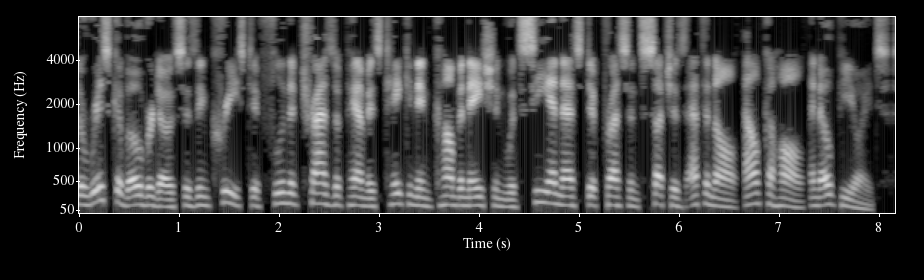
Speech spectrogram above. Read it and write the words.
The risk of overdose is increased if flunitrazepam is taken in combination with CNS depressants such as ethanol, alcohol, and opioids.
